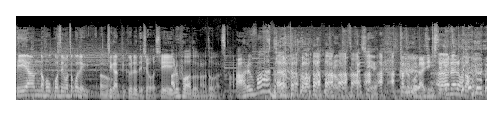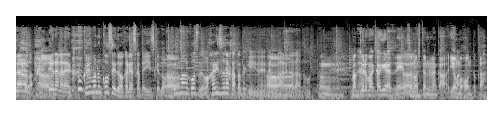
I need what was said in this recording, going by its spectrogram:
提案の方向性もそこで違ってくるでしょうし、うん、アルファードならどうなんですか？アルファードだとどうなんだろう。難しいね。家族を大事にしてる。なるほど。なるほど、うん、いやなんかね車の個性で分かりやすかったらいいですけど、うん、車の個性で分かりづらかった時にねなんかあれだなと思って、うん。まあ車に限らずね、その人のなんか読む本とか、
